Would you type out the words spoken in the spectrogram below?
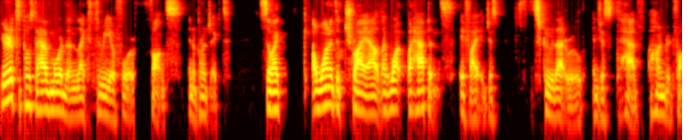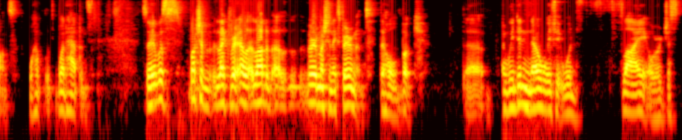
you're not supposed to have more than like three or four fonts in a project. So I I wanted to try out like what what happens if I just screw that rule and just have a hundred fonts. What what happens? So it was much of like a lot of uh, very much an experiment. The whole book, uh, and we didn't know if it would fly or just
